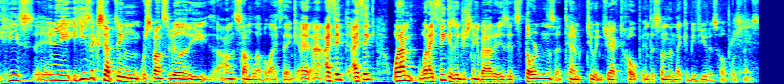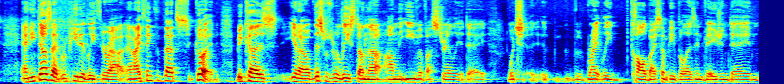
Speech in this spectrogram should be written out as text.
He's he's accepting responsibility on some level. I think, and I I think I think what I'm what I think is interesting about it is it's Thornton's attempt to inject hope into something that could be viewed as hopelessness, and he does that repeatedly throughout. And I think that that's good because you know this was released on the on the eve of Australia Day, which uh, was rightly called by some people as Invasion Day, and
